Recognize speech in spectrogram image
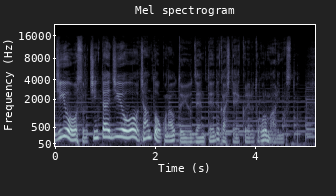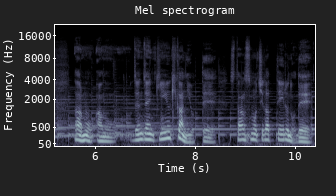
事業をする賃貸事業をちゃんと行うという前提で貸してくれるところもありますと。だからもうあの全然金融機関によってスタンスも違っているので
